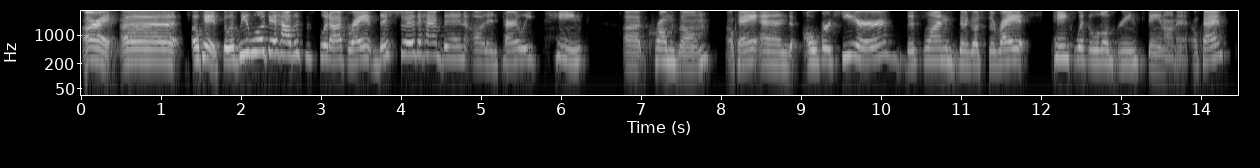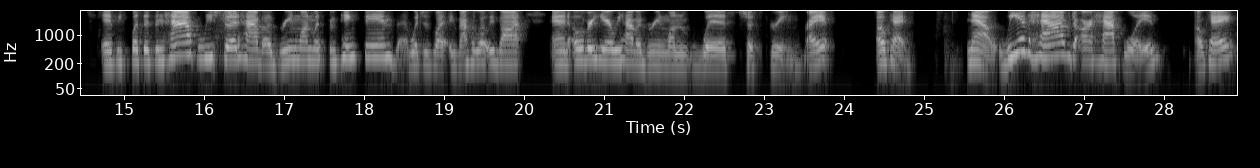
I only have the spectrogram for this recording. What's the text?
All right. Uh, okay. So if we look at how this is split up, right, this should have been an entirely pink uh, chromosome. Okay. And over here, this one is going to go to the right, pink with a little green stain on it. Okay. If we split this in half, we should have a green one with some pink stains, which is what exactly what we got. And over here, we have a green one with just green, right? Okay. Now we have halved our haploids. Okay.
